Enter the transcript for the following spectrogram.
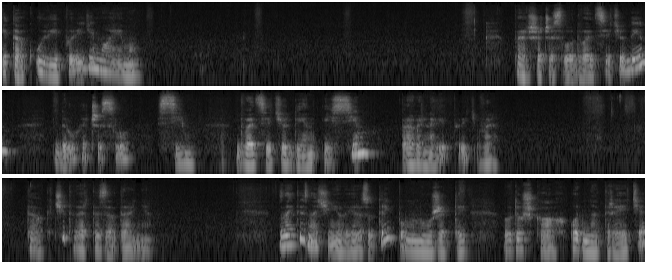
І так, у відповіді маємо перше число 21 і друге число 7. 21 і 7. Правильна відповідь В. Так, четверте завдання. Знайти значення виразу 3 помножити в дужках 1 третя,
